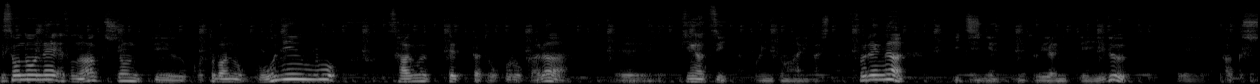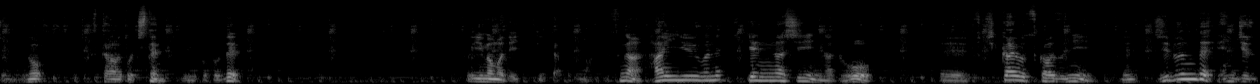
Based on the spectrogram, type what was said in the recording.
でそのねそのアクションっていう言葉の語源を探ってったところから、えー、気がついたポイントがありました。それが1次元でね取り上げている、えー、アクションのスタート地点ということで、今まで言っていたことなんですが、俳優がね、危険なシーンなどを、えー、吹き替えを使わずに、ね、自分で演じる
